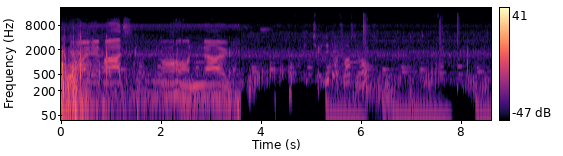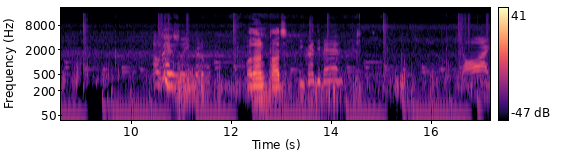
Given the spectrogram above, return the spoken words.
No, there, parts. Oh no. That was actually incredible. Well done, Puds. Incredible. Nice.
